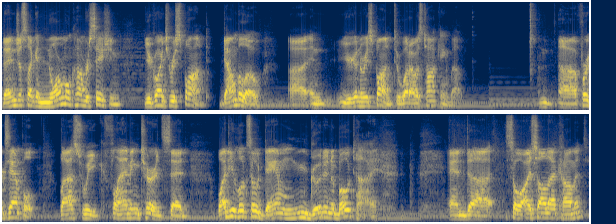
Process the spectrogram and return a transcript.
Then, just like a normal conversation, you're going to respond down below, uh, and you're going to respond to what I was talking about. Uh, for example, last week, Flaming Turd said, why do you look so damn good in a bow tie? And uh, so I saw that comment.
